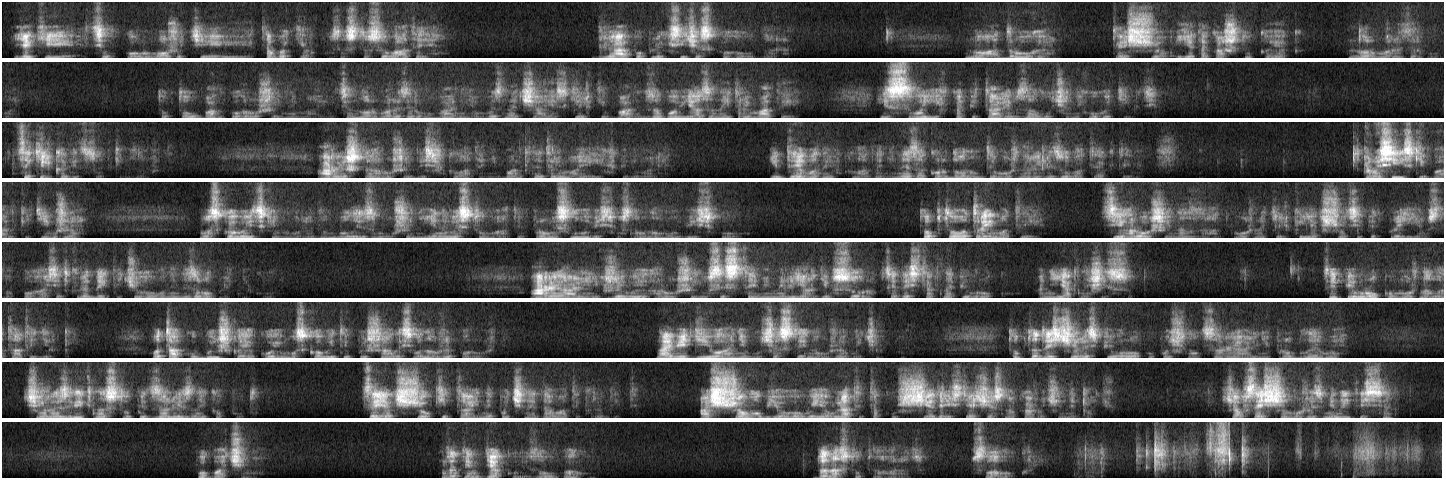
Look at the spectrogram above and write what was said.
які цілком можуть і табакерку застосувати для апоплексичного удара. Ну а друге, те, що є така штука, як норма резервування. Тобто в банку грошей немає. Ця норма резервування визначає, скільки банк зобов'язаний тримати із своїх капіталів, залучених у готівці. Це кілька відсотків завжди. А решта грошей десь вкладені. Банк не тримає їх в підвалі. І де вони вкладені? Не за кордоном, де можна реалізувати активи. Російські банки тим же московицьким урядом були змушені інвестувати в промисловість, в основному військову. Тобто отримати ці гроші назад можна тільки якщо ці підприємства погасять кредити, чого вони не зроблять ніколи. А реальних живих грошей у системі мільярдів 40 це десь так на півроку, а ніяк не 600. Це півроку можна латати дірки. Ота кубишка, якою московити пишались, вона вже порожня. Навіть юаніву частину вже вичерпали. Тобто десь через півроку почнуться реальні проблеми. Через рік наступить залізний капут. Це якщо Китай не почне давати кредити. А чому б його виявляти таку щедрість, я, чесно кажучи, не бачу. Хоча все ще може змінитися. Побачимо. Затим дякую за увагу. До наступного разу. Слава Україні!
